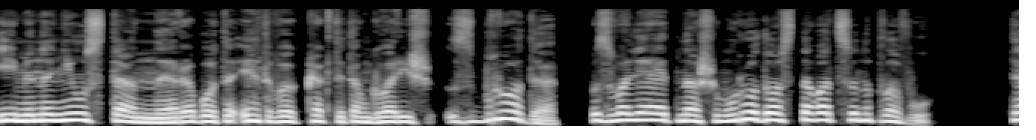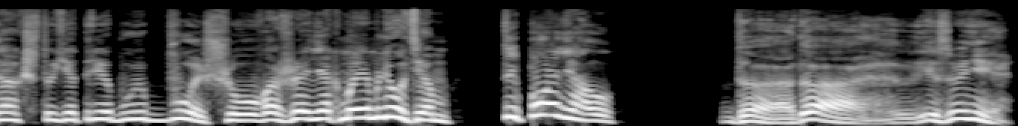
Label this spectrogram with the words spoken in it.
Именно неустанная работа этого, как ты там говоришь, сброда позволяет нашему роду оставаться на плаву. Так что я требую больше уважения к моим людям. Ты понял? Да, да, извини.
